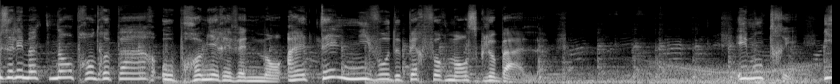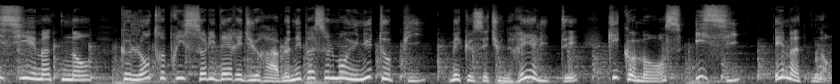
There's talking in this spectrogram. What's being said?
Vous allez maintenant prendre part au premier événement à un tel niveau de performance globale et montrer ici et maintenant que l'entreprise solidaire et durable n'est pas seulement une utopie, mais que c'est une réalité qui commence ici et maintenant.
